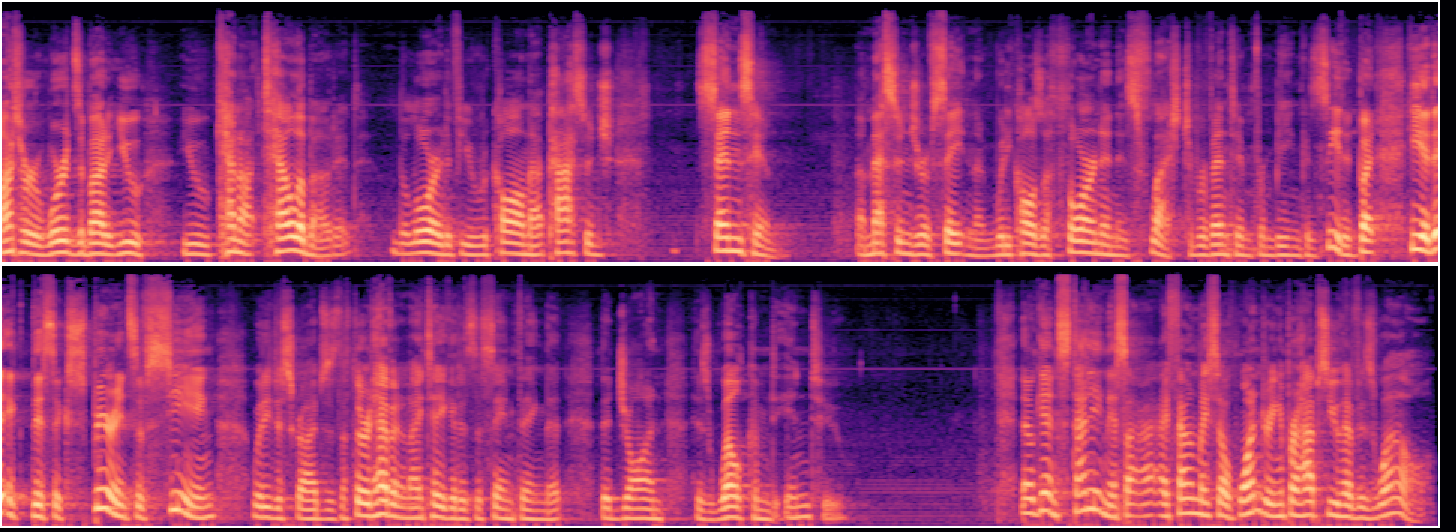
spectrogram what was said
utter words about it, you, you cannot tell about it. The Lord, if you recall in that passage, sends him a messenger of Satan, what he calls a thorn in his flesh to prevent him from being conceited. But he had this experience of seeing what he describes as the third heaven, and I take it as the same thing that, that John is welcomed into. Now, again, studying this, I, I found myself wondering, and perhaps you have as well,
